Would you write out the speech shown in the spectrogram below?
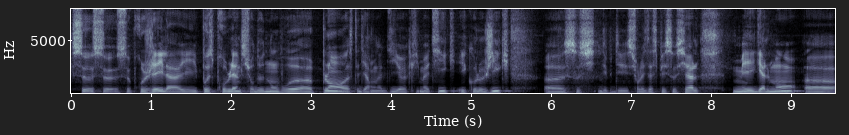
ce, projet, il, a, il pose problème sur de nombreux plans, c'est-à-dire on a dit climatique, écologique, euh, sur les aspects sociaux, mais également euh,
